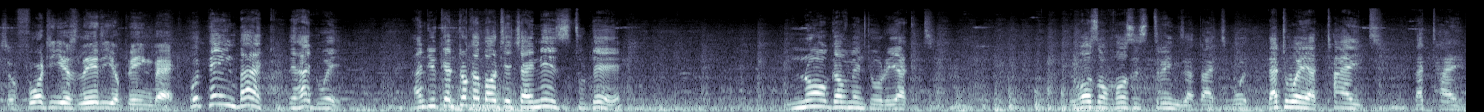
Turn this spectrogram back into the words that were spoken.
So 40 years later you're paying back. We're paying back the hard way. And you can talk about a Chinese today, no government will react because of those strings attached that were tied that time.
